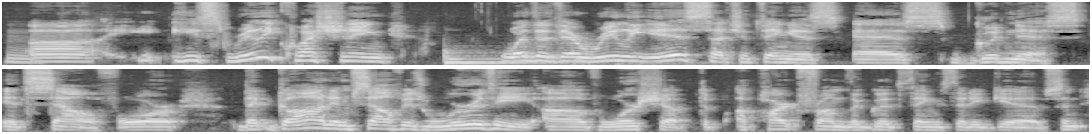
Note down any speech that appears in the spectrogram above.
hmm. uh, he, he's really questioning whether there really is such a thing as as goodness itself or that God himself is worthy of worship apart from the good things that he gives. And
